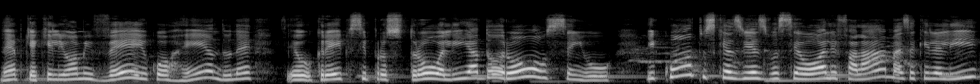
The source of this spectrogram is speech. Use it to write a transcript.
né? Porque aquele homem veio correndo, né? Eu creio que se prostrou ali e adorou ao Senhor. E quantos que às vezes você olha e fala: "Ah, mas aquele ali,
